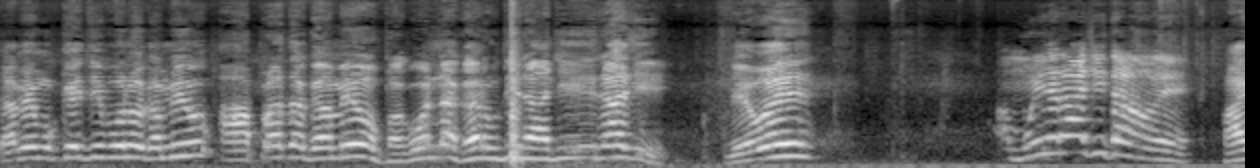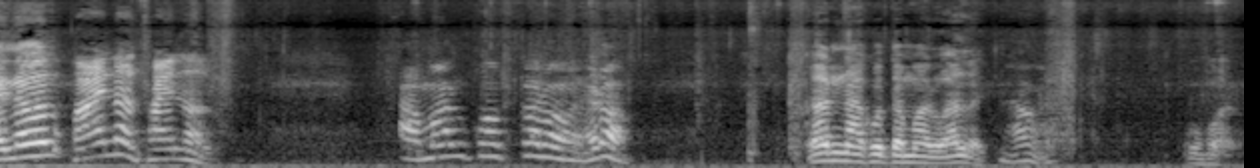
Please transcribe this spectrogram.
તમે મુકેશજી બોલો ગમ્યું? આપડે તો ગમ્યું. ભગવાન ના ઘર સુધી રાજી રાજી. વેવાઈ હું એ રાજી તા હવે. Final final final. અમારું કોક કરો હેડો. કર નાખો તમારું હાલ જ. હા ઊભા રહો.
